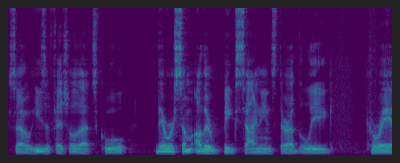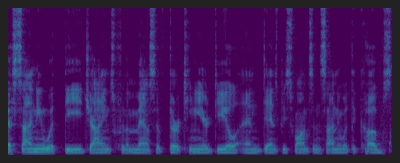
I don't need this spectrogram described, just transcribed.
So he's official. That's cool. There were some other big signings throughout the league. Correa signing with the Giants for the massive 13 year deal, and Dansby Swanson signing with the Cubs.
